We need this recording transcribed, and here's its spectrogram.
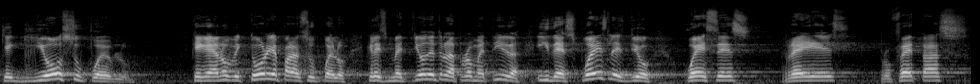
que guió su pueblo, que ganó victoria para su pueblo, que les metió dentro de la prometida y después les dio jueces, reyes, profetas.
